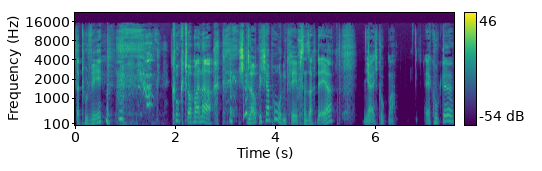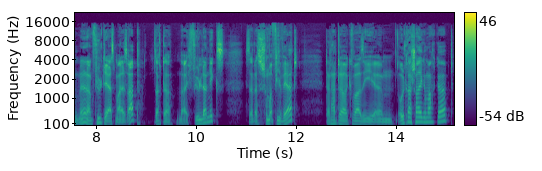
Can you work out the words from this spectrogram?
das tut weh. guck doch mal nach. Ich glaube, ich habe Hodenkrebs. Dann sagte er, ja, ich guck mal. Er guckte, ne, dann fühlte er erstmal alles ab, sagt er, na, ich fühle da nix. Ich sage, das ist schon mal viel wert. Dann hat er quasi ähm, Ultraschall gemacht gehabt.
